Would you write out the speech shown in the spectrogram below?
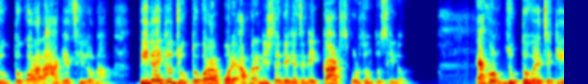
যুক্ত করার আগে ছিল না। বিডাইকিউ যুক্ত করার পরে আপনারা নিশ্চয়ই দেখেছেন এই কার্ডস পর্যন্ত ছিল। এখন যুক্ত হয়েছে কি?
